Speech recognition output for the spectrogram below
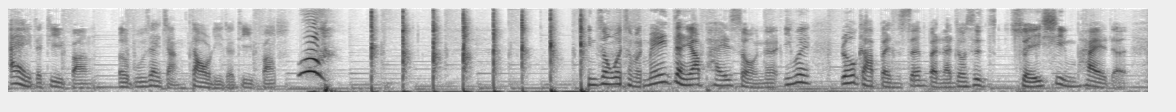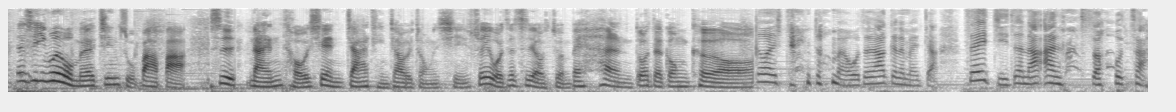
爱的地方，而不是在讲道理的地方。听众为什么没等要拍手呢？因为 Roga 本身本来都是随性派的，但是因为我们的金主爸爸是南投县家庭教育中心，所以我这次有准备很多的功课哦。各位听众们，我真的要跟你们讲，这一集真的要按手掌，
